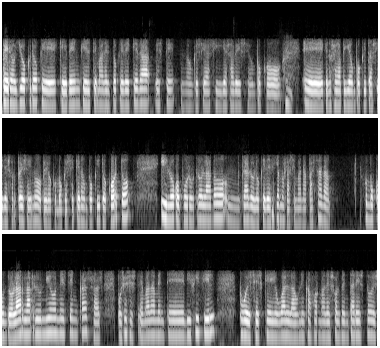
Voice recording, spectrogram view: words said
pero yo creo que, que ven que el tema del toque de queda este aunque sea así ya sabéis eh, un poco eh, que nos haya pillado un poquito así de sorpresa y nuevo pero como que se queda un poquito corto. Y luego por otro lado mm, claro lo que decíamos la semana pasada como controlar las reuniones en casas pues es extremadamente difícil, pues es que igual la única forma de solventar esto es,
